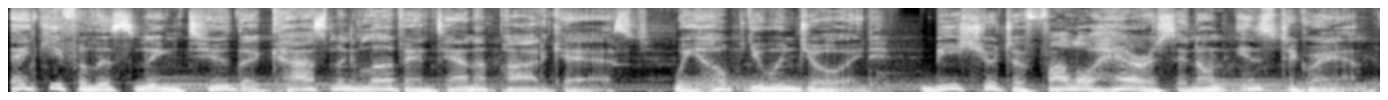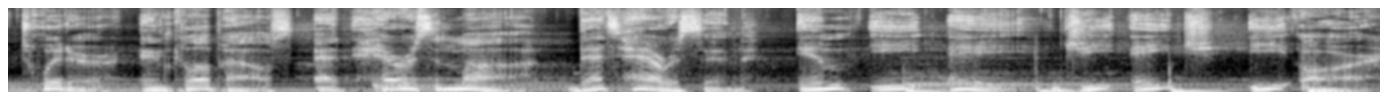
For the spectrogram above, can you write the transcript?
Thank you for listening to the Cosmic Love Antenna podcast. We hope you enjoyed. Be sure to follow Harrison on Instagram, Twitter, and Clubhouse at Harrison Meagher. That's Harrison, M E A G H E R.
